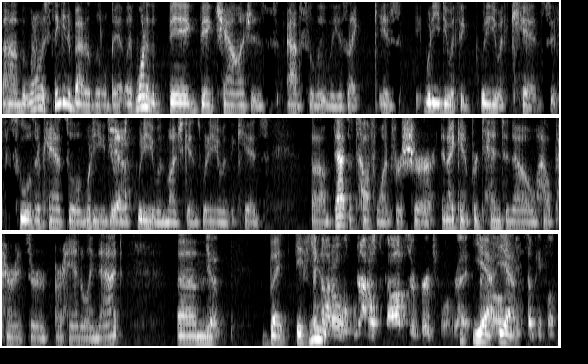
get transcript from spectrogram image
Um, but when I was thinking about it a little bit, like one of the big, big challenges, absolutely, is like, is what do you do with the what do you do with kids if schools are canceled? What do you do? Yeah. With, what do you do with Munchkins? What do you do with the kids? Um, that's a tough one for sure, and I can't pretend to know how parents are are handling that. Um, Yep. But if you, And not all not all jobs are virtual, right? Yeah, all- yeah. I mean, some people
